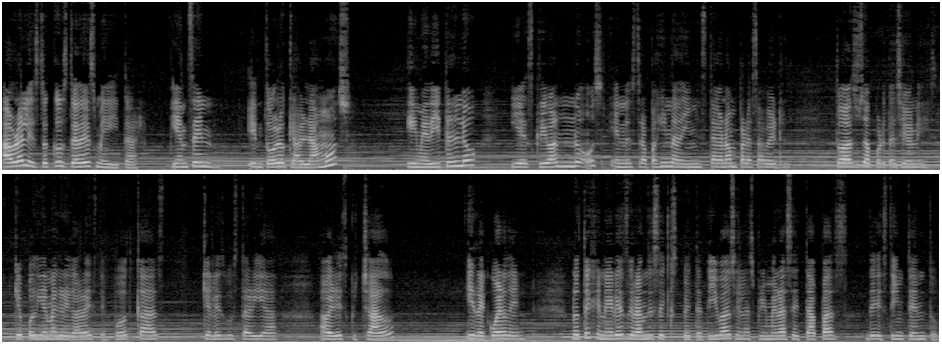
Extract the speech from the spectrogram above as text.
Ahora les toca a ustedes meditar. Piensen en todo lo que hablamos y medítenlo y escríbanos en nuestra página de Instagram para saber todas sus aportaciones que podían agregar a este podcast, que les gustaría haber escuchado. Y recuerden, no te generes grandes expectativas en las primeras etapas de este intento,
